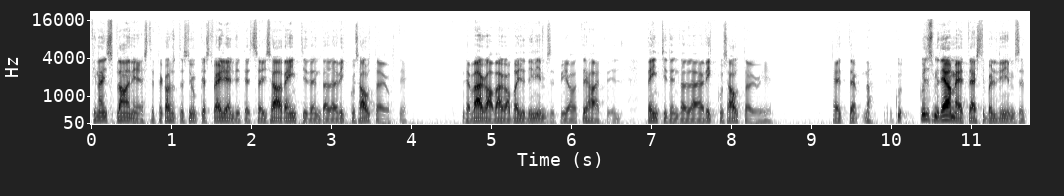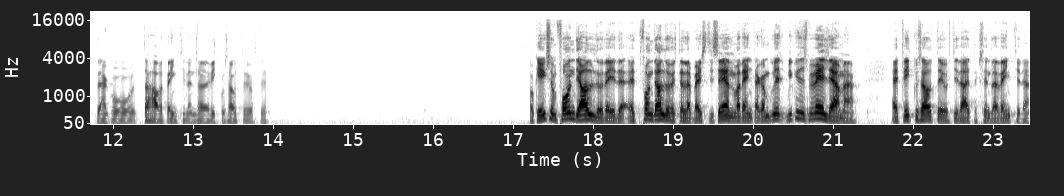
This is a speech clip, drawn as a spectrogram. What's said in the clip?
finantsplaani eest, et ta kasutas niisugust väljendit, et sa ei saa rentida endale rikkuse autojuhti. mida väga-väga paljud inimesed püüavad teha, et rentida endale rikkuse autojuhi et noh, ku-, kuidas me teame, et hästi paljud inimesed nagu tahavad rentida endale rikkuse autojuhti? okei okay,, üks on fondihaldureid, et fondihaldurit läheb hästi, see on variant, aga kuidas me veel teame, et rikkuse autojuhti tahetakse endale rentida?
